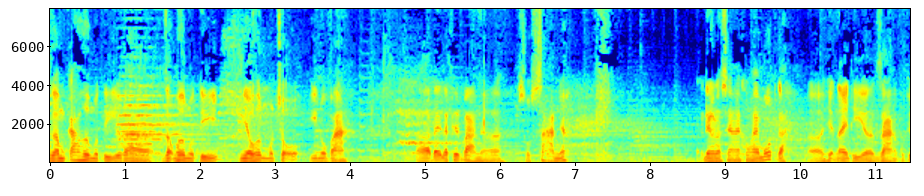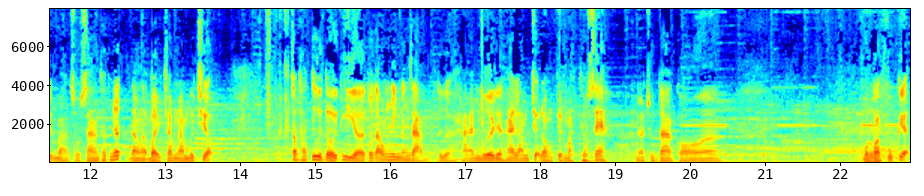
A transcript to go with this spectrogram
gầm cao hơn một tí và rộng hơn một tí nhiều hơn một chỗ Innova. À, đây là phiên bản số sàn nhé đều là xe 2021 cả. À, hiện nay thì ờ, giá của phiên bản số sàn thấp nhất đang là 750 triệu. Trong tháng 4 tới thì ờ, tôi Toyota Bắc Ninh đang giảm từ 20 đến 25 triệu đồng tiền mặt theo xe. À, chúng ta có một gói phụ kiện.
